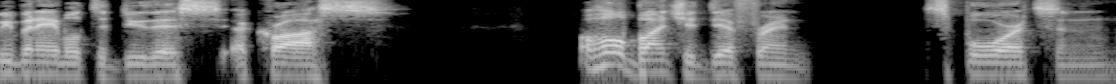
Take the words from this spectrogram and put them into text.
We've been able to do this across a whole bunch of different sports and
